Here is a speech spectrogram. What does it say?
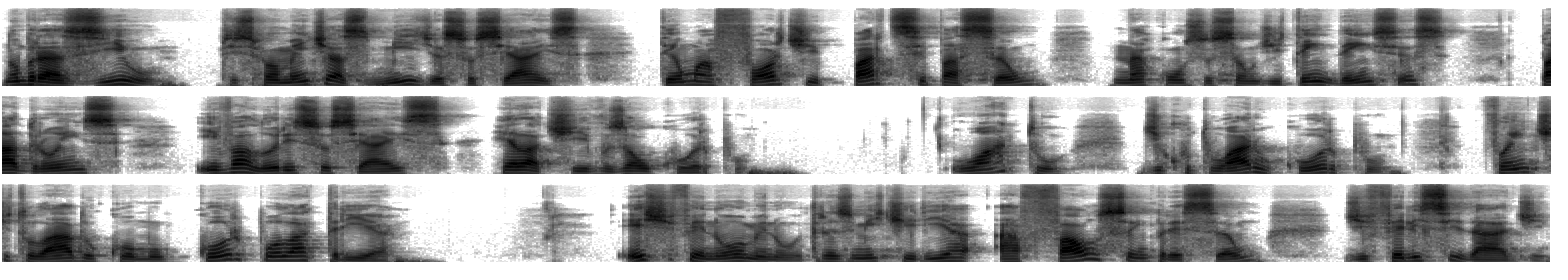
No Brasil, principalmente as mídias sociais têm uma forte participação na construção de tendências, padrões e valores sociais relativos ao corpo. O ato de cultuar o corpo foi intitulado como corpolatria. Este fenômeno transmitiria a falsa impressão de felicidade,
